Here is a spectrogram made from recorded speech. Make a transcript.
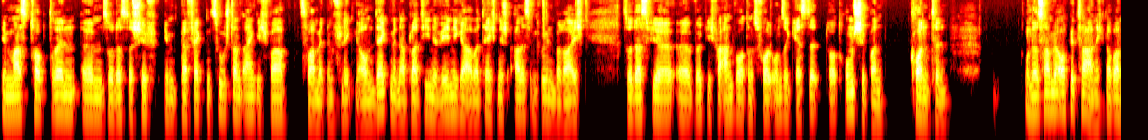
im Masttop drin, ähm, so dass das Schiff im perfekten Zustand eigentlich war. Zwar mit einem Flicken auf dem Deck, mit einer Platine weniger, aber technisch alles im grünen Bereich, so dass wir äh, wirklich verantwortungsvoll unsere Gäste dort rumschippern konnten. Und das haben wir auch getan. Ich glaube, am,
